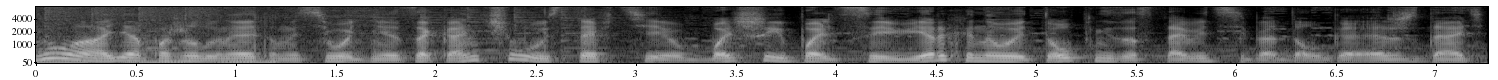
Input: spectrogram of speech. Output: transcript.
Ну а я, пожалуй, на этом на сегодня заканчиваю. Ставьте большие пальцы вверх, и новый топ не заставит себя долго ждать.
